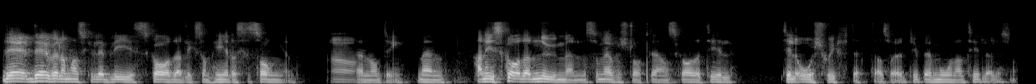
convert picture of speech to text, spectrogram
det, det är väl om han skulle bli skadad liksom hela säsongen. Ja. Eller någonting. Men han är skadad nu, men som jag förstått det är han skadad till, till årsskiftet. Alltså typ en månad till eller så.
